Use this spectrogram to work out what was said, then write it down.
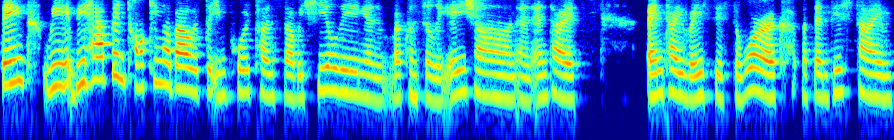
think we, we have been talking about the importance of healing and reconciliation and anti anti-racist work, but then this time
